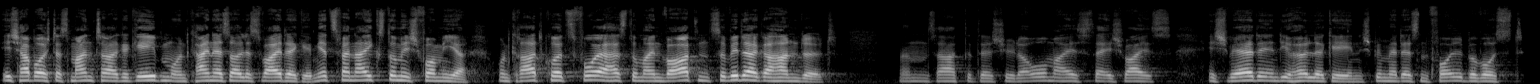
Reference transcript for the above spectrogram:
ich habe euch das Mantra gegeben und keiner soll es weitergeben. Jetzt verneigst du mich vor mir und gerade kurz vorher hast du meinen Worten zuwider gehandelt. Dann sagte der Schüler, oh Meister, ich weiß, ich werde in die Hölle gehen, ich bin mir dessen voll bewusst.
